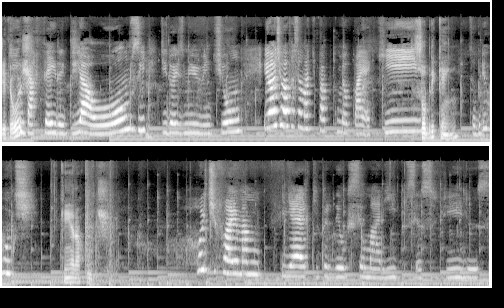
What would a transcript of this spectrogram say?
dia que é hoje? Quinta-feira, dia 11 de 2021. E hoje eu vou fazer um bate-papo com meu pai aqui Sobre quem? sobre Ruth. Quem era Ruth? Ruth foi uma mulher que perdeu seu marido, seus filhos.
